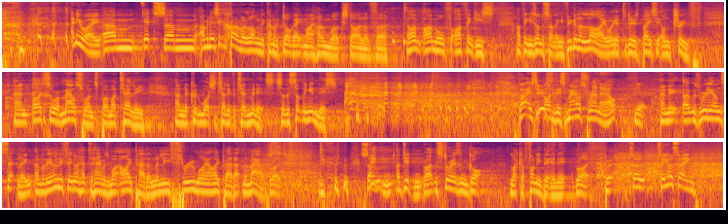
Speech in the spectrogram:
Anyway, um, it's um, I mean it's kind of along the kind of dog ate my homework style of. Uh, I'm, I'm all. For, I think he's. I think he's onto something. If you're going to lie, what you have to do is base it on truth. And I saw a mouse once by my telly, and I couldn't watch the telly for ten minutes. So there's something in this. that is Seriously, kind this mouse ran out, Yeah. and it, it was really unsettling. And the only thing I had to hand was my iPad, and I nearly threw my iPad at the mouse. Right. so didn't I? Didn't. Right. The story hasn't got like a funny bit in it. right. But So, so you're saying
